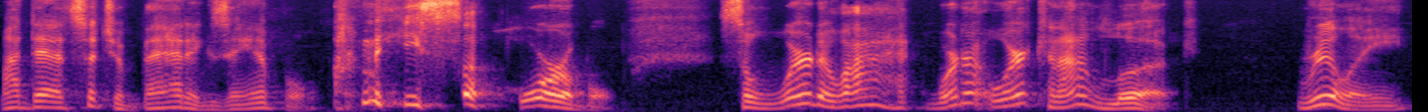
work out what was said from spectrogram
my dad's such a bad example. I mean, he's so horrible. So where do I where do, where can I look? Really,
